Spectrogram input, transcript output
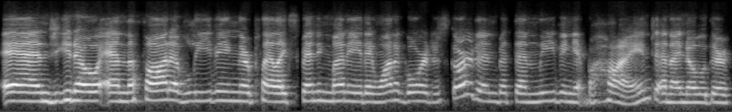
And, you know, and the thought of leaving their plant, like spending money, they want a gorgeous garden, but then leaving it behind. And I know there,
